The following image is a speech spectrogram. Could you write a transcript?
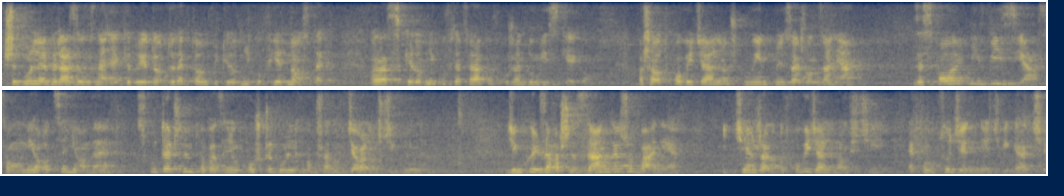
Szczególne wyrazy uznania kieruję do dyrektorów i kierowników jednostek oraz kierowników referatów Urzędu Miejskiego. Wasza odpowiedzialność, umiejętność zarządzania zespołem i wizja są nieocenione w skutecznym prowadzeniu poszczególnych obszarów działalności gminy. Dziękuję za Wasze zaangażowanie i ciężar odpowiedzialności, jaką codziennie dźwigacie.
